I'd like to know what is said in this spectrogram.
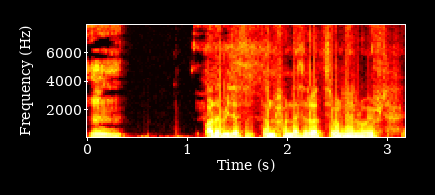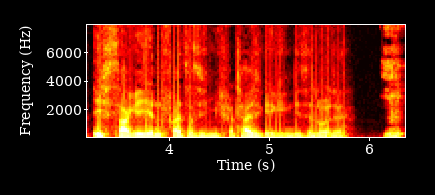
Mhm. Oder wie das dann von der Situation her läuft. Ich sage jedenfalls, dass ich mich verteidige gegen diese Leute. Mhm.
